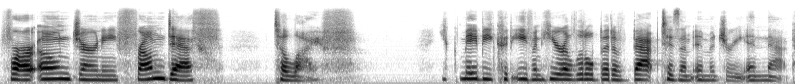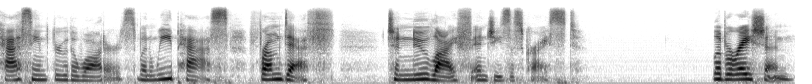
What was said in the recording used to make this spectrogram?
for our own journey from death to life. You maybe could even hear a little bit of baptism imagery in that, passing through the waters, when we pass from death to new life in Jesus Christ. Liberation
